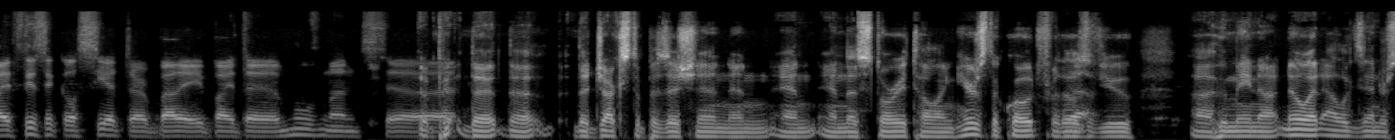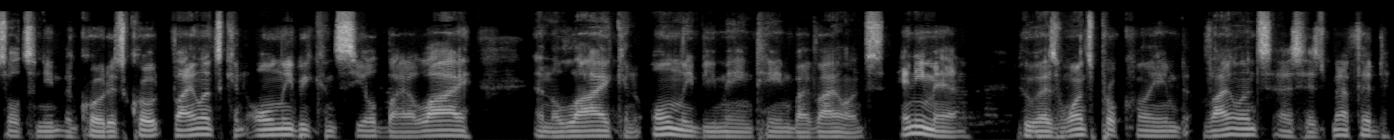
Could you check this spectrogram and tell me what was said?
by physical theater by by the movement the, uh, p- the the the juxtaposition and and and the storytelling. Here's the quote for those Yeah. of you uh, who may not know it. Alexander Solzhenitsyn. The quote is: "quote Violence can only be concealed by a lie, and the lie can only be maintained by violence. Any man who has once proclaimed violence as his method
